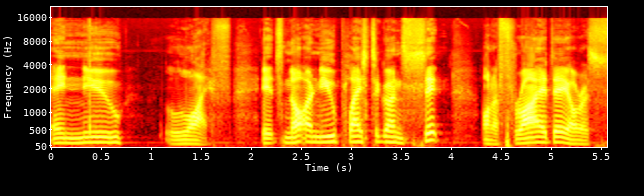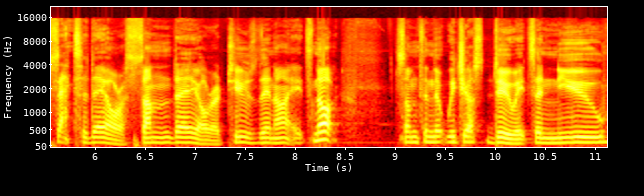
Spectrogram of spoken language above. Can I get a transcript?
a new life. It's not a new place to go and sit on a Friday or a Saturday or a Sunday or a Tuesday night. It's not something that we just do. It's a new,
